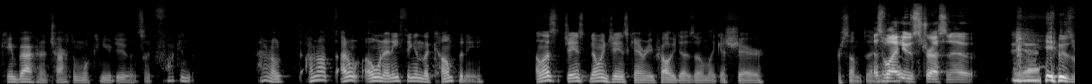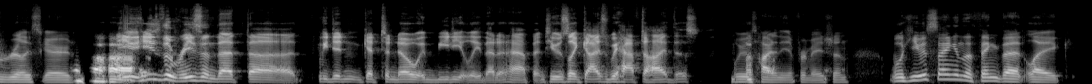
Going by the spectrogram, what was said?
Came back and attacked them. What can you do? It's like fucking. I don't know. I'm not. I don't own anything in the company, unless James. Knowing James Cameron, he probably does own like a share or something. That's why he was stressing out. yeah. he was really scared. he, he's the reason that uh, we didn't get to know immediately that it happened. He was like, "Guys, we have to hide this." We was hiding the information. Well, he was saying in the thing that like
